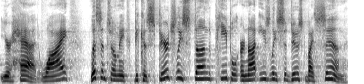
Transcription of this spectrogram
your head. Why? Listen to me, because spiritually stunned people are not easily seduced by sin.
